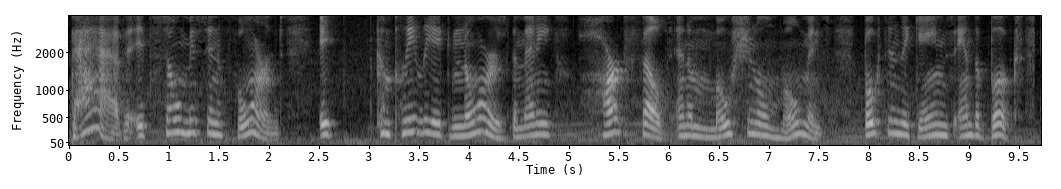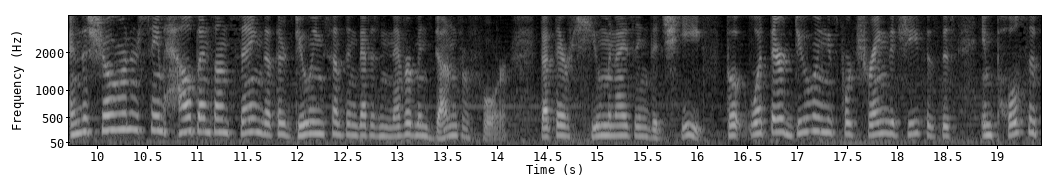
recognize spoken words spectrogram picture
bad. It's so misinformed. It completely ignores the many heartfelt and emotional moments, both in the games and the books. And the showrunners seem hell-bent on saying that they're doing something that has never been done before, that they're humanizing the Chief. But what they're doing is portraying the Chief as this impulsive,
